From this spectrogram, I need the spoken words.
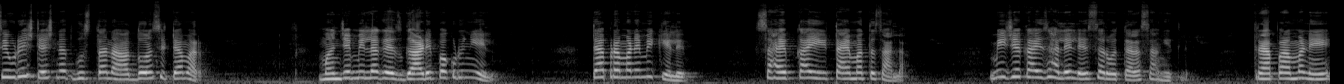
शिवडी स्टेशनात घुसताना दोन सिट्ट्या मार. म्हणजे मी लगेच गाडी पकडून येईल. त्याप्रमाणे मी केले. साहेब काही टायमातच आला. मी जे काही झालेले सर्व त्याला सांगितले. त्याप्रमाणे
